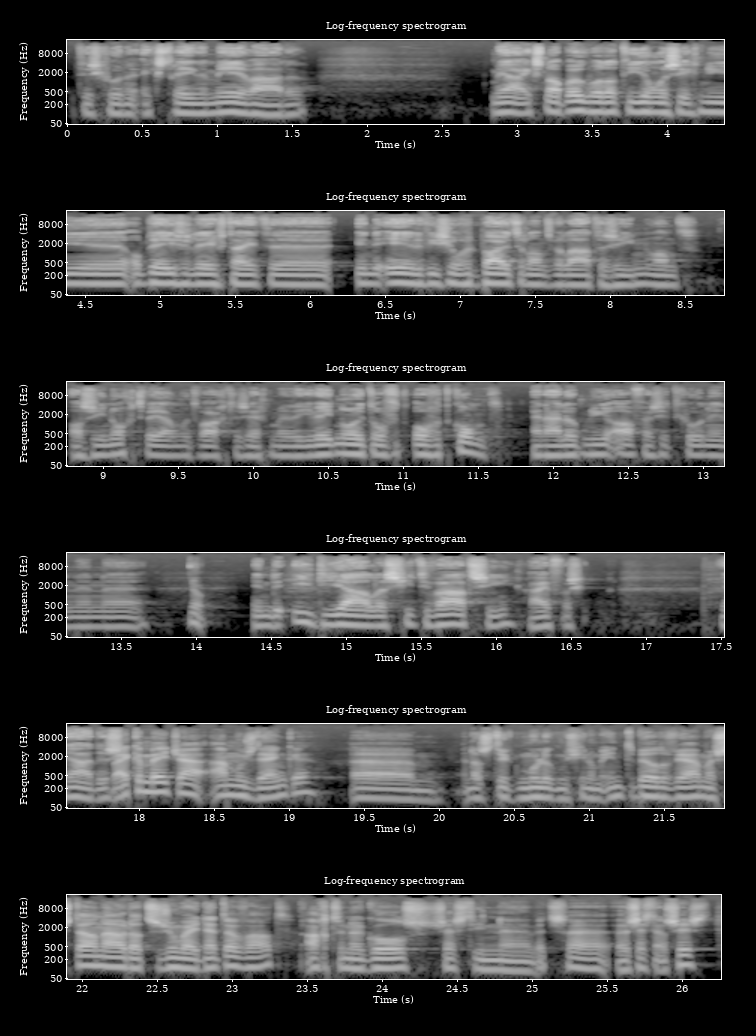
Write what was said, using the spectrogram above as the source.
het is gewoon een extreme meerwaarde. Maar ja, ik snap ook wel dat die jongen zich nu eh, op deze leeftijd eh, in de Eredivisie of het buitenland wil laten zien. Want als hij nog twee jaar moet wachten, zeg maar, je weet nooit of het, of het komt. En hij loopt nu af. Hij zit gewoon in, een, eh, Ja. in de ideale situatie. Hij heeft waarsch- ja, dus Waar ik een beetje aan, moest denken, ehm, en dat is natuurlijk moeilijk misschien om in te beelden voor jou, maar stel nou dat seizoen waar je het net over had, 28 goals, 16, eh wedstrijden, eh, 16 assists,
